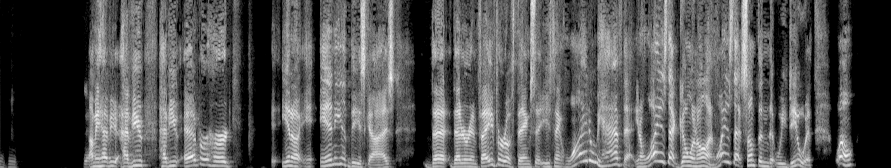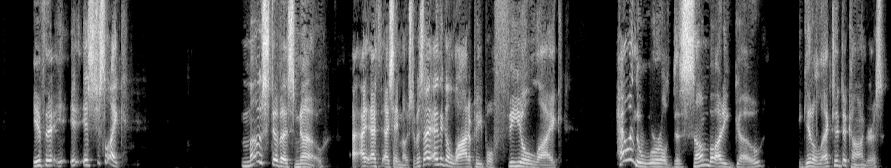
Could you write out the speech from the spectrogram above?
Mm-hmm. Yeah. I mean, have you have you have you ever heard, you know, any of these guys that that are in favor of things that you think, why do we have that? You know, why is that going on? Why is that something that we deal with? Well, if there, it, it's just like most of us know. I, I, I say most of us. I, I think a lot of people feel like how in the world does somebody go get elected to Congress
